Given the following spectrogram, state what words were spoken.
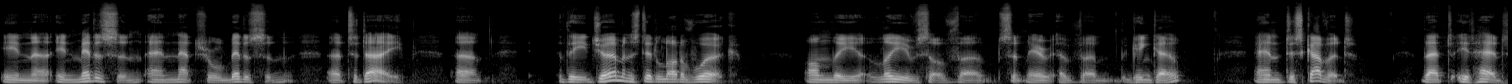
in uh, in medicine and natural medicine uh, today. The Germans did a lot of work on the leaves of uh, St Mary of um, the ginkgo, and discovered that it had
